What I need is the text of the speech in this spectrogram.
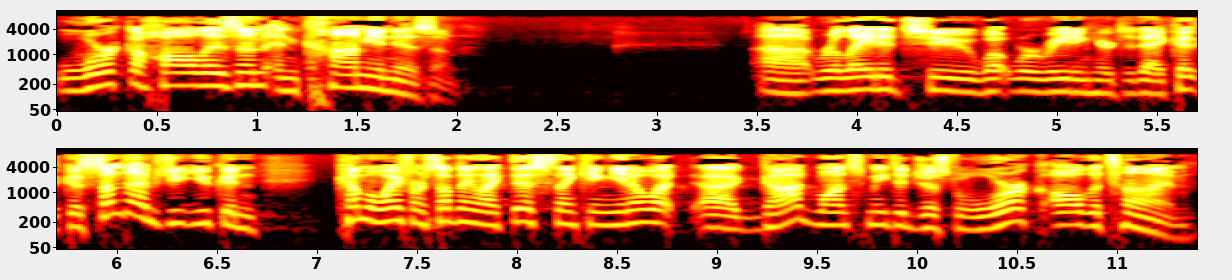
workaholism and communism. Uh, related to what we're reading here today. Because sometimes you, you can come away from something like this thinking, you know what, uh, God wants me to just work all the time.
